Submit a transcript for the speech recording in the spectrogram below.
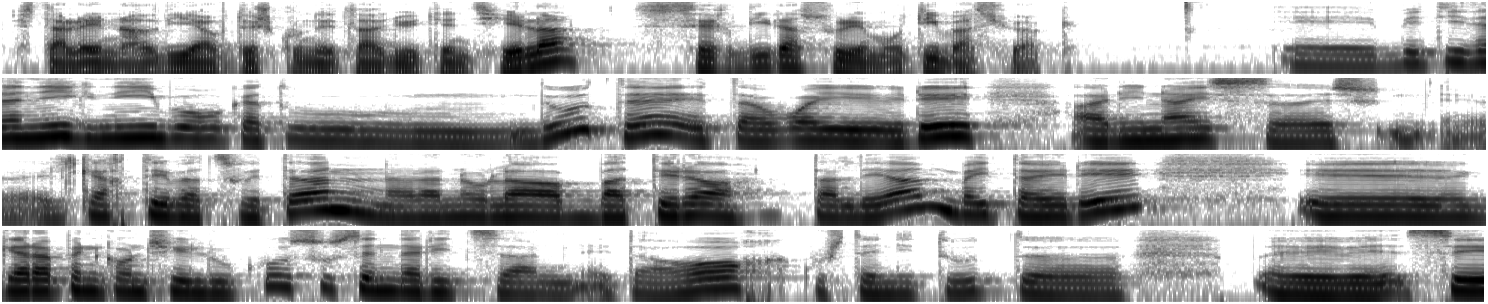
ez da lehen aldia hauteskundeta joiten ziela, zer dira zure motivazioak? E, betidanik ni borrokatu dut, eh, eta guai ere ari naiz eh, elkarte batzuetan, ara nola batera taldean, baita ere e, garapen kontseiluko zuzendaritzan. Eta hor, kusten ditut, e, ze,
